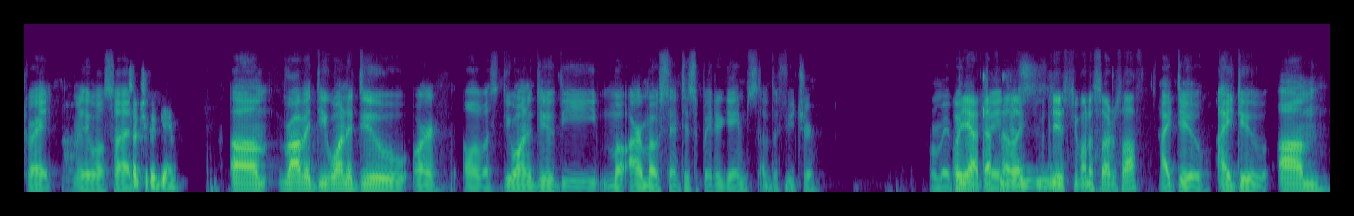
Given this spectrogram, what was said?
Great, really well said. Such a good game. Um, Robin, do you want to do, or all of us, do you want to do the mo- our most anticipated games of the future, or maybe? Oh yeah, definitely. changes. Do you want to start us off? I do. I do. Um,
